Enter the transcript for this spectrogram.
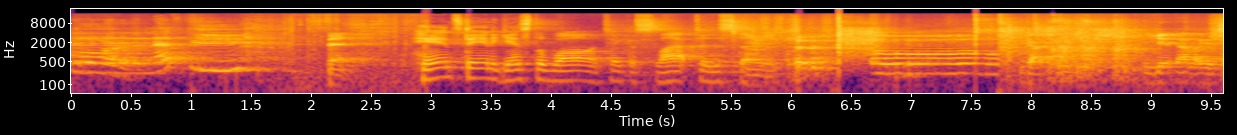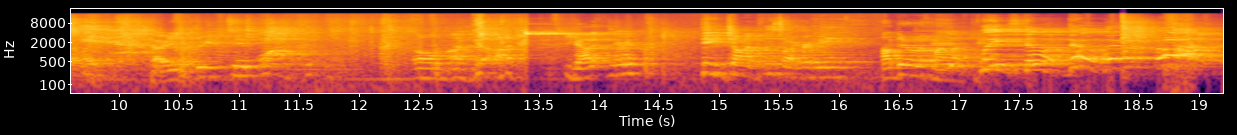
little more. lefty. Bet. Handstand against the wall and take a slap to the stomach. Oh. Gotcha. You get that like it's not like. Ready? Three, two, one. Oh my god. You got it, Jeremy? Dude, John, please don't hurt me. I'll do it with my left hand. Please don't. Don't. Wait, wait. Ah!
